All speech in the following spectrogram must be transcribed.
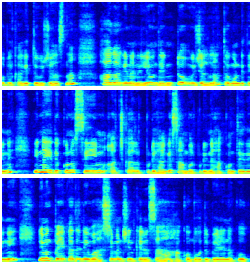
ಕೂಗಿಸ್ಕೋಬೇಕಾಗಿತ್ತು ವಿಷಲ್ಸ್ನ ಹಾಗಾಗಿ ನಾನಿಲ್ಲಿ ಒಂದು ಎಂಟು ವಿಜುವಲ್ನ ತೊಗೊಂಡಿದ್ದೀನಿ. ಇನ್ನು ಇದಕ್ಕೂ ಸೇಮ್ ಅಚ್ಕಾರದ ಪುಡಿ ಹಾಗೆ ಸಾಂಬಾರು ಪುಡಿನ ಹಾಕ್ಕೊತಾ ಇದ್ದೀನಿ. ನಿಮಗೆ ಬೇಕಾದರೆ ನೀವು ಹಸಿಮೆಣ್ಸಿನ್ಕಾಯಿನೂ ಸಹ ಹಾಕೋಬೋದು ಬೇಳೆನ ಕೂಗ್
